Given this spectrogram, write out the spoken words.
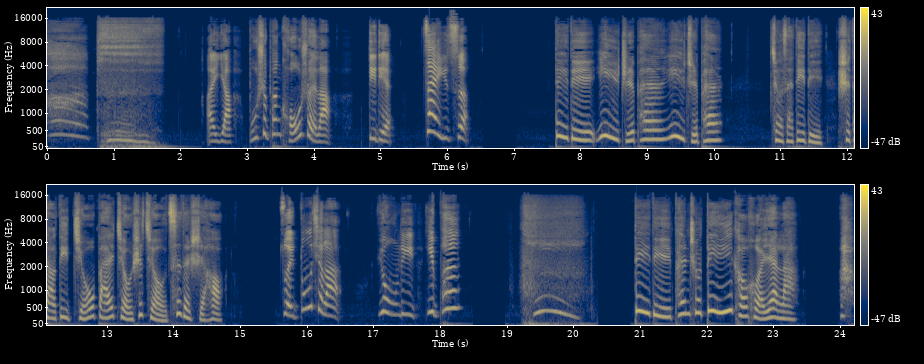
啊！哎呀，不是喷口水了，弟弟，再一次。弟弟一直喷，一直喷，就在弟弟试到第九百九十九次的时候，嘴嘟起来，用力一喷，呼！弟弟喷出第一口火焰啦！啊，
